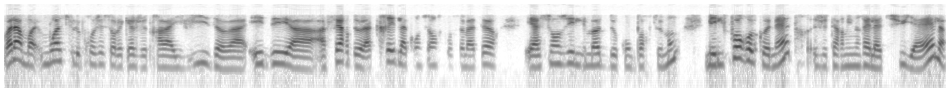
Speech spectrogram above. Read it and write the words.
voilà, moi, moi le projet sur lequel je travaille vise à aider à, à faire de la créer de la conscience consommateur et à changer les modes de comportement. Mais il faut reconnaître, je terminerai là-dessus, Yael,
